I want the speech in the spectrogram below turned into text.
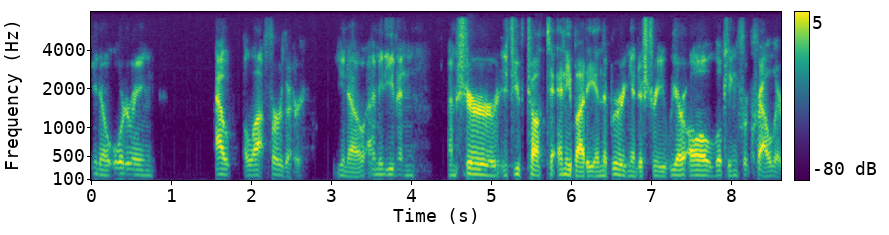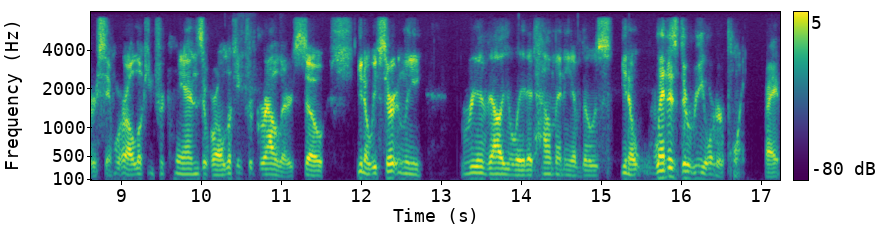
you know, ordering out a lot further. You know, I mean, even I'm sure if you've talked to anybody in the brewing industry, we are all looking for crowlers and we're all looking for cans and we're all looking for growlers. So, you know, we've certainly reevaluated how many of those, you know, when is the reorder point, right?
